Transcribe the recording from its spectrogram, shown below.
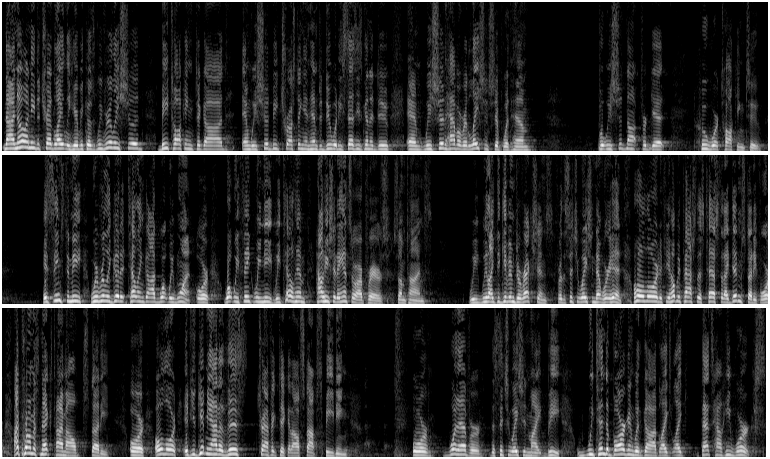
Now, I know I need to tread lightly here because we really should be talking to God and we should be trusting in Him to do what He says He's going to do and we should have a relationship with Him, but we should not forget who we're talking to. It seems to me we're really good at telling God what we want or what we think we need. We tell Him how He should answer our prayers sometimes. We, we like to give Him directions for the situation that we're in. Oh Lord, if you help me pass this test that I didn't study for, I promise next time I'll study. Or, oh Lord, if you get me out of this traffic ticket, I'll stop speeding. Or whatever the situation might be. We tend to bargain with God like, like that's how He works.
